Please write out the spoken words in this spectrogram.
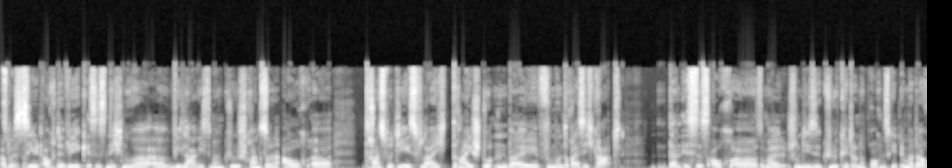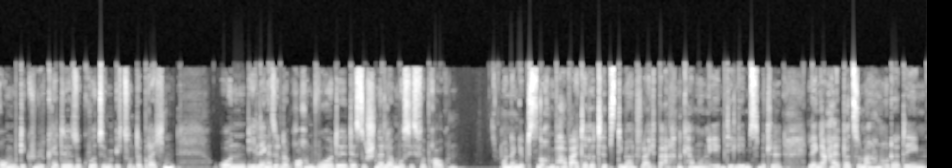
Aber es zählt auch der Weg. Es ist nicht nur, äh, wie lage ich es in meinem Kühlschrank, sondern auch, äh, transportiere ich es vielleicht drei Stunden bei 35 Grad. Dann ist es auch äh, sag mal, schon diese Kühlkette unterbrochen. Es geht immer darum, die Kühlkette so kurz wie möglich zu unterbrechen. Und je länger sie unterbrochen wurde, desto schneller muss ich es verbrauchen. Und dann gibt es noch ein paar weitere Tipps, die man vielleicht beachten kann, um eben die Lebensmittel länger haltbar zu machen oder den,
